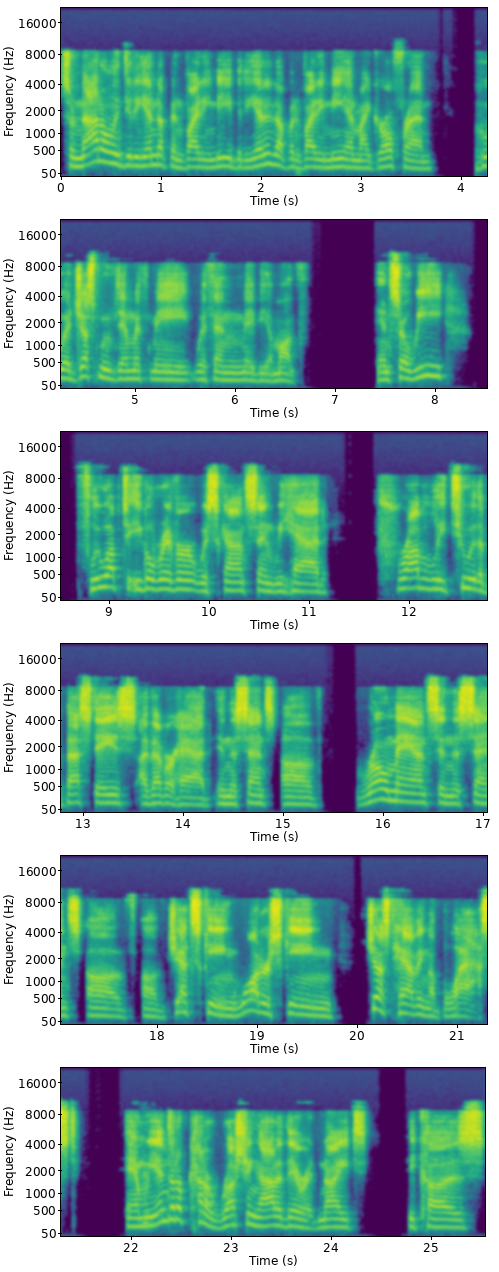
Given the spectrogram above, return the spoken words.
So, not only did he end up inviting me, but he ended up inviting me and my girlfriend, who had just moved in with me within maybe a month. And so, we flew up to Eagle River, Wisconsin. We had probably two of the best days I've ever had in the sense of romance, in the sense of, of jet skiing, water skiing, just having a blast. And we ended up kind of rushing out of there at night because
